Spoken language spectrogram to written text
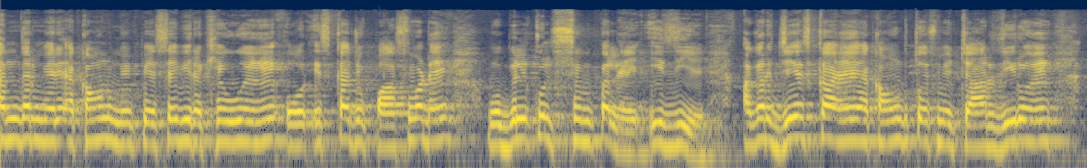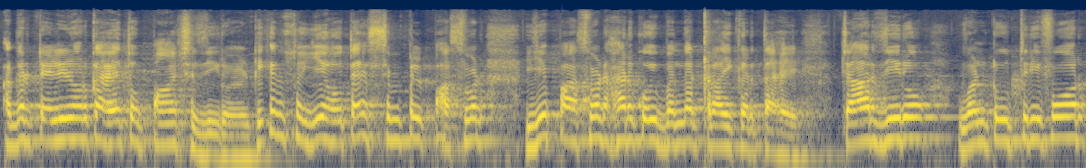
अंदर मेरे अकाउंट में पैसे भी रखे हुए हैं और इसका जो पासवर्ड है, वो बिल्कुल सिंपल है इजी है। अगर जेस का है अकाउंट तो इसमें चार ज़ीरो है। अगर टेलीनोर का है तो पाँच ज़ीरो है। ठीक है दोस्तों, ये होता है सिंपल पासवर्ड ये पासवर्ड हर कोई बंदा ट्राई करता है। चार zero one two three four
